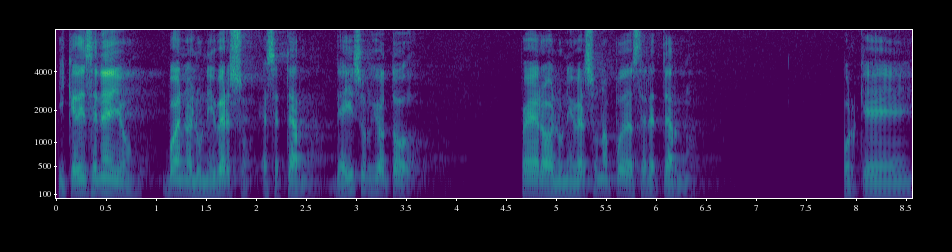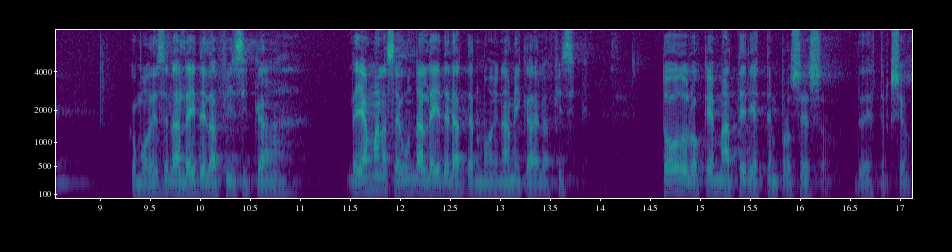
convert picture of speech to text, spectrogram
¿Y qué dicen ellos? Bueno, el universo es eterno, de ahí surgió todo, pero el universo no puede ser eterno, porque como dice la ley de la física, le llaman la segunda ley de la termodinámica de la física, todo lo que es materia está en proceso de destrucción.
